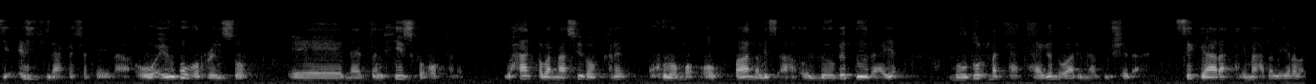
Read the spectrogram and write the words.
jecel yihiin aan ka shaqeynaa oo ay ugu horeyso dalxiiska oo kale. Waxaan qabanaa sidoo kale kulamo oo banalis ah oo looga doodaya mawduuc markaa taagan oo arrimaha bulshada ah si gaara arrimaha dhalinyarada.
